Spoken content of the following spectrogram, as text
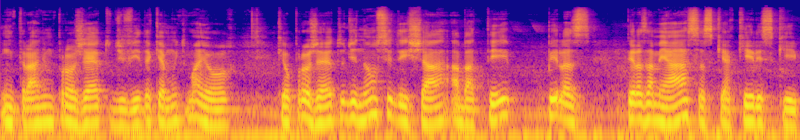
entrar em um projeto de vida que é muito maior que é o projeto de não se deixar abater pelas, pelas ameaças que aqueles que,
